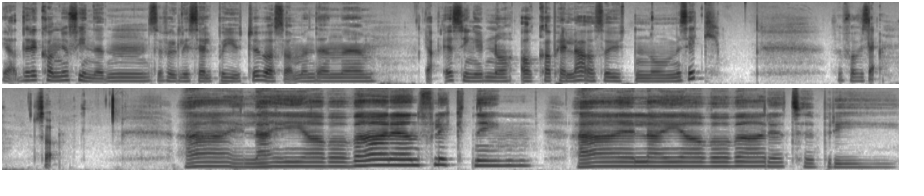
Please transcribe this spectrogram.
ja, dere kan jo finne den selvfølgelig selv på YouTube, altså, men den uh, Ja, jeg synger den nå al capella, altså uten noe musikk. Så får vi se. Så. Jeg er lei av å være en flyktning jeg er lei av å være til bry.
